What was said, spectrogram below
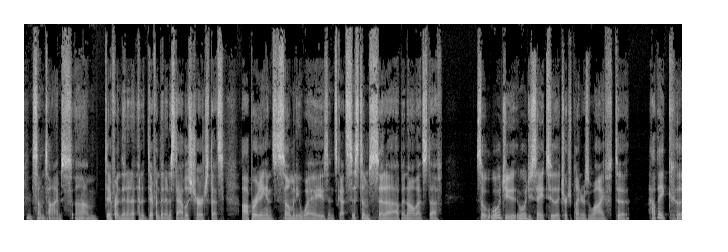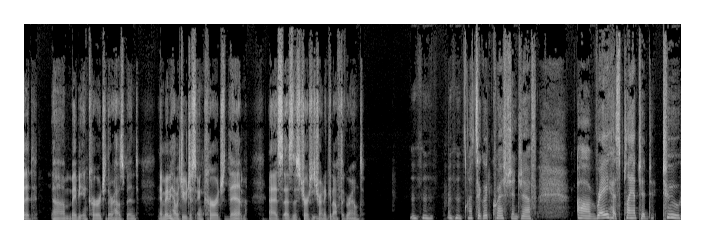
Mm-hmm. Sometimes um, mm-hmm. different than a, different than an established church that's operating in so many ways and it's got systems set up and all that stuff. So, what would you what would you say to the church planter's wife to how they could um, maybe encourage their husband, and maybe how would you just encourage them as as this church is trying to get off the ground? Mm-hmm. Mm-hmm. That's a good question, Jeff. Uh, Ray has planted two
